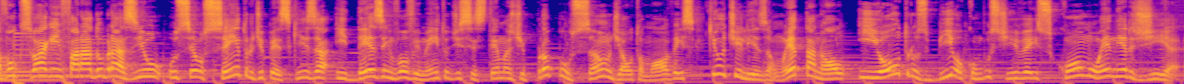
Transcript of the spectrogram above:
A Volkswagen fará do Brasil o seu centro de pesquisa e desenvolvimento de sistemas de propulsão de automóveis que utilizam etanol e outros biocombustíveis como energia.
